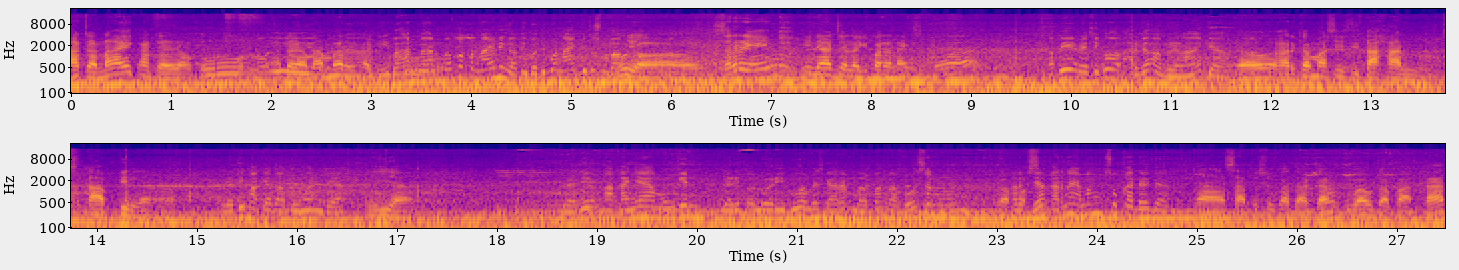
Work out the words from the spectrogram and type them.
ada naik ada yang turun Oh, ada yang iya, nambah kayak gitu Bahan-bahan Bapak pernah ini nggak tiba-tiba naik gitu sembako? oh ya sering ini aja lagi pada naik semua Tapi resiko harga nggak boleh naik ya. Ya, harga masih ditahan stabil ya. Berarti pakai tabungan tuh ya. iya Berarti makanya mungkin dari tahun 2000 sampai sekarang Bapak nggak bosen Nggak kerja bosen. karena emang suka dagang. nah satu suka dagang dua udah bakat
